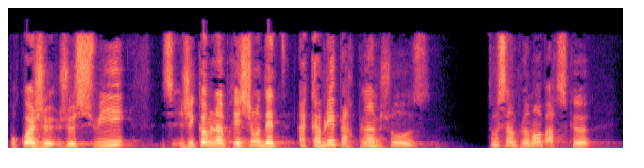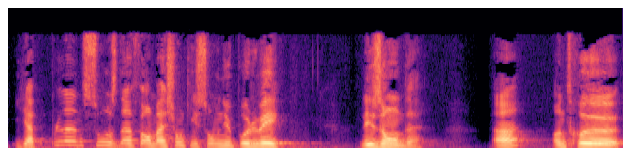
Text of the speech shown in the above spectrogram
Pourquoi je, suis J'ai comme l'impression d'être accablé par plein de choses. Tout simplement parce que il y a plein de sources d'informations qui sont venues polluer les ondes. Hein? Entre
